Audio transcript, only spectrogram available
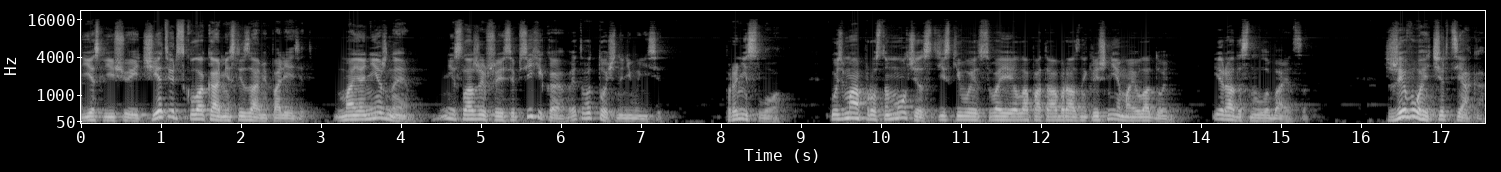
если еще и четверть с кулаками и слезами полезет, моя нежная, не сложившаяся психика этого точно не вынесет. Пронесло. Кузьма просто молча стискивает своей лопатообразной клешне мою ладонь и радостно улыбается. «Живой, чертяка!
